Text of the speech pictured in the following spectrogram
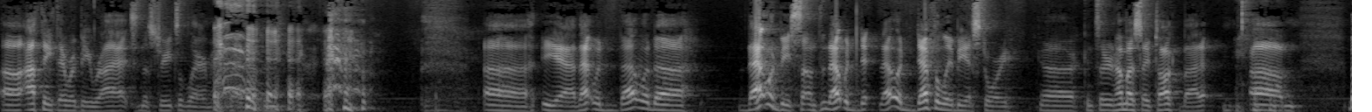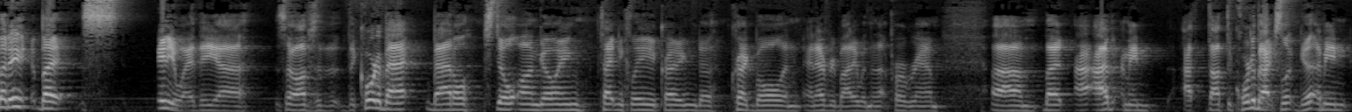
uh, I think there would be riots in the streets of Laramie. uh, yeah, that would that would uh, that would be something. That would that would definitely be a story, uh, considering how much they've talked about it. Um, but but anyway, the uh, so obviously the, the, quarterback battle still ongoing. Technically, according to Craig Bohl and, and everybody within that program. Um, but I, I, I mean, I thought the quarterbacks looked good. I mean,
